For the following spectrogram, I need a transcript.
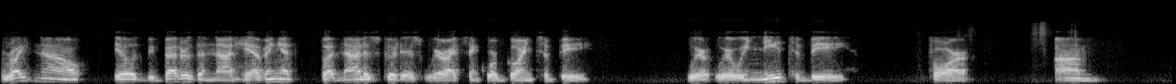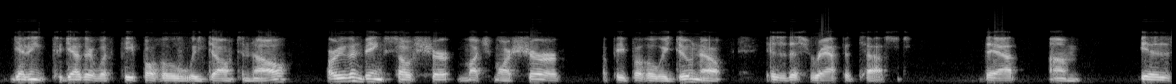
Right now, it would be better than not having it, but not as good as where I think we're going to be where where we need to be for um, getting together with people who we don't know, or even being so sure, much more sure of people who we do know, is this rapid test that um, is.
